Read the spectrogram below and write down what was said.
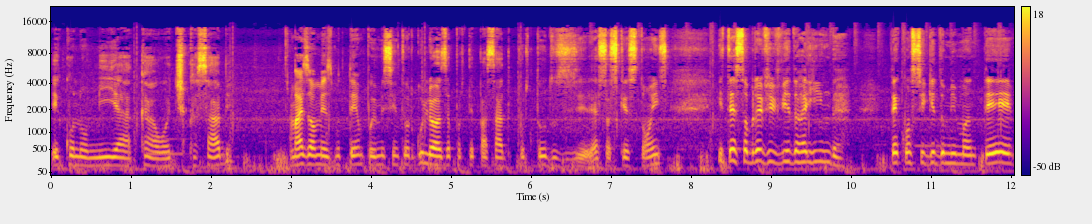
economia caótica, sabe? Mas ao mesmo tempo eu me sinto orgulhosa por ter passado por todas essas questões e ter sobrevivido ainda, ter conseguido me manter,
